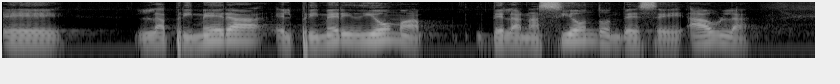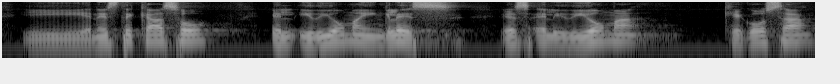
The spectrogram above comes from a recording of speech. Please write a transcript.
eh, la primera, el primer idioma de la nación donde se habla. Y en este caso, el idioma inglés es el idioma que goza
